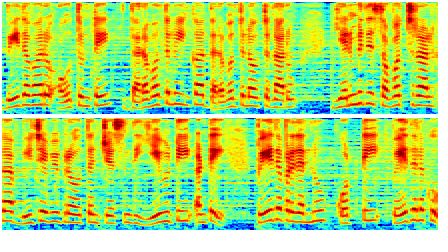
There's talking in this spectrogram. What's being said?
బీదవారు అవుతుంటే ధనవంతులు ఇంకా ధనవంతులవుతున్నారు ఎనిమిది సంవత్సరాలుగా బీజేపీ ప్రభుత్వం చేసింది ఏమిటి అంటే పేద ప్రజలను కొట్టి పేదలకు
